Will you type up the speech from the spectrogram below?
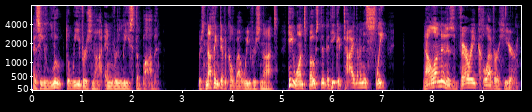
as he looped the weaver's knot and released the bobbin. There was nothing difficult about Weaver's knots. He once boasted that he could tie them in his sleep. Now, London is very clever here.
